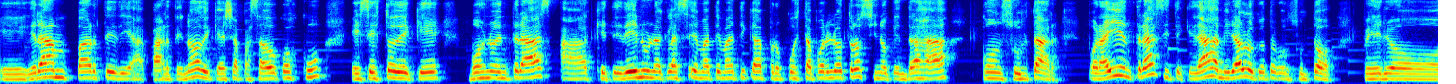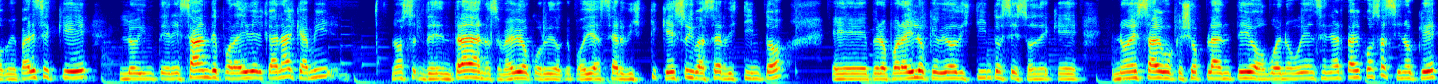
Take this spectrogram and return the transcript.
eh, gran parte de, aparte ¿no? de que haya pasado Coscu, es esto de que vos no entrás a que te den una clase de matemática propuesta por el otro, sino que entras a consultar. Por ahí entras y te quedás a mirar lo que otro consultó, pero me parece que lo interesante por ahí del canal, que a mí no, de entrada no se me había ocurrido que, podía ser que eso iba a ser distinto, eh, pero por ahí lo que veo distinto es eso, de que no es algo que yo planteo, bueno, voy a enseñar tal cosa, sino que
